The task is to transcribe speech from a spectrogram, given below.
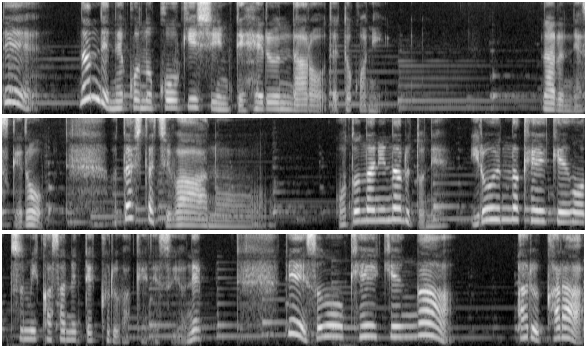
でなんでねこの好奇心って減るんだろうってとこになるんですけど私たちはあの大人になるとねいろんな経験を積み重ねてくるわけですよね。でその経験があるから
